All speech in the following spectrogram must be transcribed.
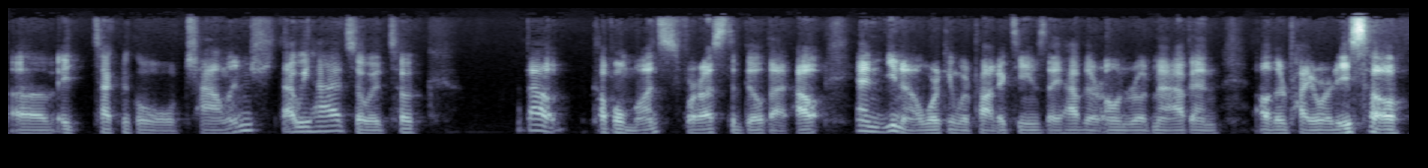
of a technical challenge that we had. So it took about a couple months for us to build that out. And you know, working with product teams, they have their own roadmap and other priorities. So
